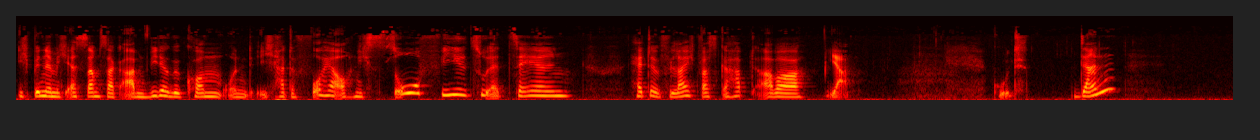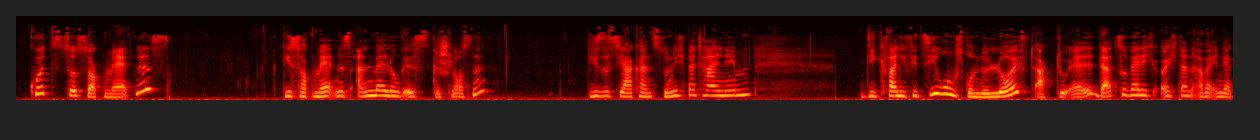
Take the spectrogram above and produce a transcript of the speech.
Ich bin nämlich erst Samstagabend wiedergekommen und ich hatte vorher auch nicht so viel zu erzählen. Hätte vielleicht was gehabt, aber ja. Gut. Dann kurz zur Sock Madness. Die Sock Madness Anmeldung ist geschlossen. Dieses Jahr kannst du nicht mehr teilnehmen. Die Qualifizierungsrunde läuft aktuell. Dazu werde ich euch dann aber in der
